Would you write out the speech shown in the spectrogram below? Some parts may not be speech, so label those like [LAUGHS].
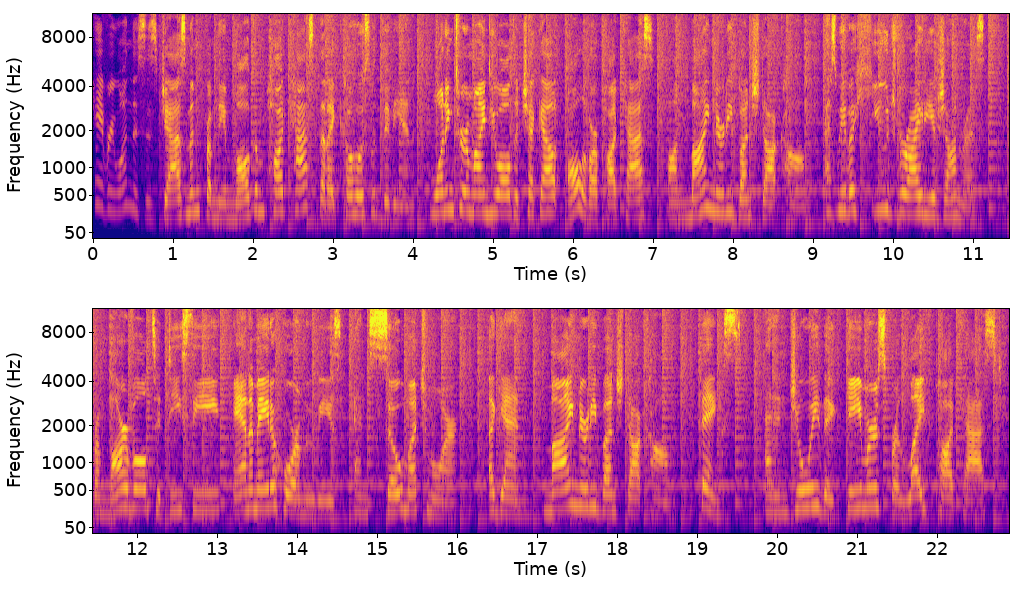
Hey everyone, this is Jasmine from the Amalgam podcast that I co host with Vivian. Wanting to remind you all to check out all of our podcasts on mynerdybunch.com, as we have a huge variety of genres from Marvel to DC, anime to horror movies, and so much more. Again, mynerdybunch.com. Thanks, and enjoy the Gamers for Life podcast.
